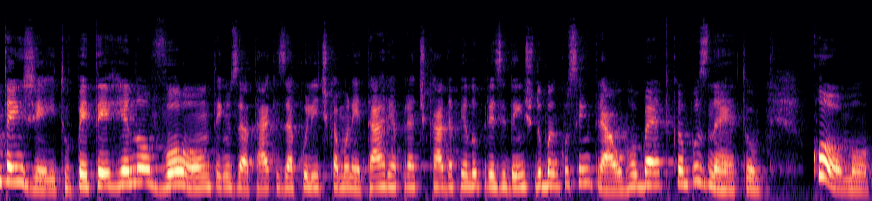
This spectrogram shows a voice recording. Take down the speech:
Não tem jeito. O PT renovou ontem os ataques à política monetária praticada pelo presidente do Banco Central, Roberto Campos Neto. Como?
